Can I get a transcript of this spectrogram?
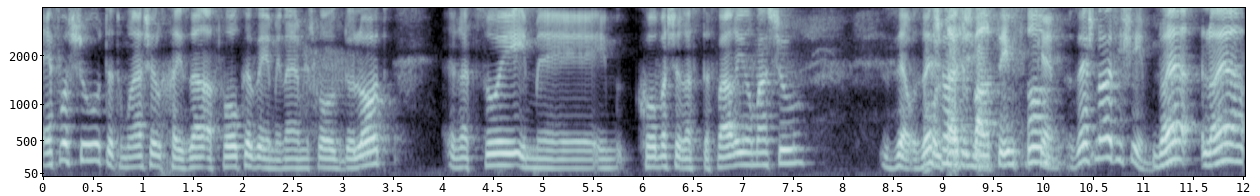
איפשהו את התמונה של חייזר אפור כזה עם עיניים שחורות גדולות רצוי עם אה, עם כובע של רסטפארי או משהו. זהו זה חולצה שנות של ה-90. בארט סימפסון. כן זה שנות ה-90. לא לא היה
